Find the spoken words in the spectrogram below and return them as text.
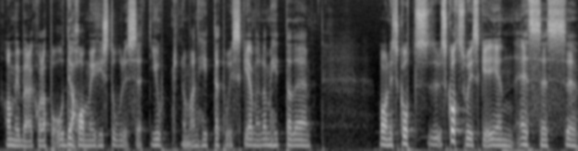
Har man ju börjat kolla på. Och det har man ju historiskt sett gjort när man hittat whisky. Men de hittade vanlig skots, skots whisky i en SS eh,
